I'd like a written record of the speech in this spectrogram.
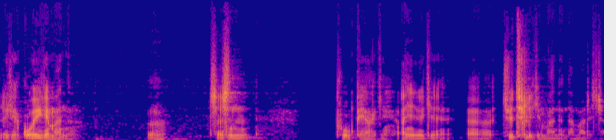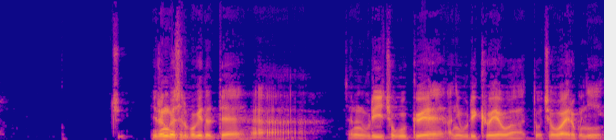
이렇게 꼬이게 만든 어? 자신을 부패하게 아니 이렇게 어, 뒤틀리게 만든단 말이죠. 이런 것을 보게 될 때, 아, 저는 우리 조국 교회 아니 우리 교회와 또 저와 여러분이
